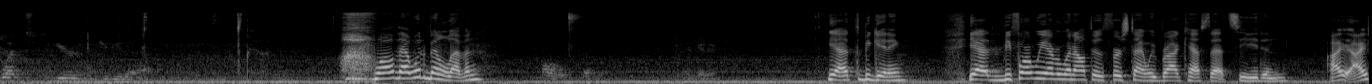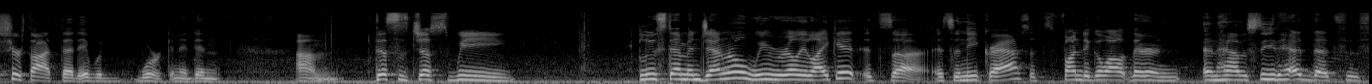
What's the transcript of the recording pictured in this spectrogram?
What year did you do that? Well, that would have been 11. Oh, Yeah, at the beginning. Yeah, before we ever went out there the first time, we broadcast that seed, and I, I sure thought that it would work, and it didn't. Um, this is just we blue stem in general. We really like it. It's uh, it's a neat grass. It's fun to go out there and and have a seed head that's as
